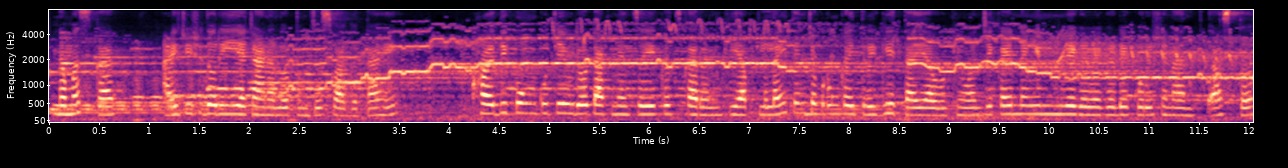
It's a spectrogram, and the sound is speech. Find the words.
नमस्कार. आईची शिदोरी या चॅनलवर तुमचं स्वागत आहे. हळदी कुंकूचे व्हिडिओ टाकण्याचं एकच कारण की आपल्यालाही त्यांच्याकडून काहीतरी घेता यावं किंवा जे काही नवीन वेगळं वेगळं डेकोरेशन आण असतं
